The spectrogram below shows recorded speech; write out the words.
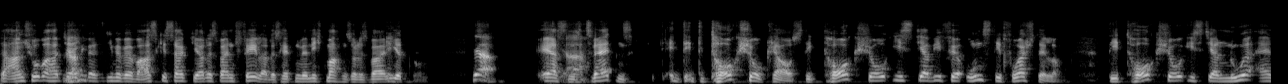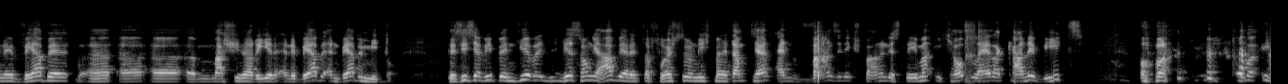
Der Anschober hat ja, ja, ich weiß nicht mehr, wer was gesagt, ja, das war ein Fehler, das hätten wir nicht machen sollen, das war ein Irrtum. Ja. Erstens. Ja. Zweitens, die, die Talkshow, Klaus, die Talkshow ist ja wie für uns die Vorstellung. Die Talkshow ist ja nur eine Werbemaschinerie, äh, äh, äh eine Werbe, ein Werbemittel. Das ist ja wie wenn wir, wir sagen ja auch während der Vorstellung nicht, meine Damen und Herren, ein wahnsinnig spannendes Thema. Ich habe leider keine Witz, aber, aber ich,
